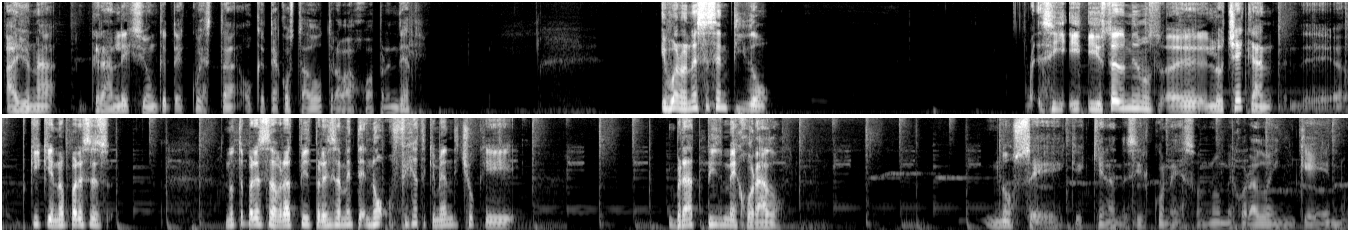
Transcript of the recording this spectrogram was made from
hay una gran lección que te cuesta o que te ha costado trabajo aprender. Y bueno, en ese sentido, sí, y, ustedes mismos eh, lo checan, eh, ¿no pareces. ¿No te pareces a Brad Pitt precisamente? No, fíjate que me han dicho que Brad Pitt mejorado. no sé qué quieran decir con eso, ¿no? Mejorado en qué, no,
